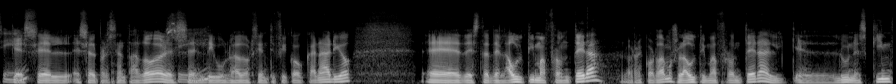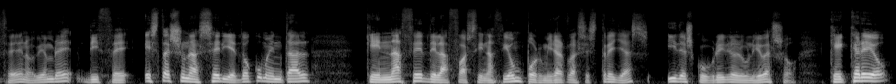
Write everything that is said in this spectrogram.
que es el, es el presentador, es el divulgador científico canario, de, este, de La Última Frontera, lo recordamos, La Última Frontera, el, el, lunes 15 de noviembre, dice, esta es una serie documental que nace de la fascinación por mirar las estrellas y descubrir el universo que creo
